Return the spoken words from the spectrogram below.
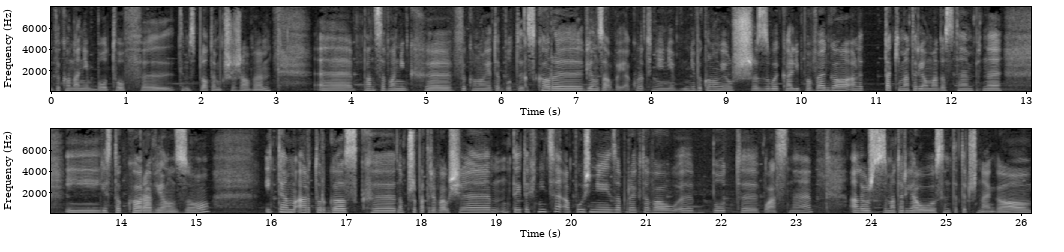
wykonanie butów tym splotem krzyżowym. Pan Sawonik wykonuje te buty z kory wiązowej. Akurat nie, nie, nie wykonuje już z łyka lipowego, ale taki materiał ma dostępny i jest to kora wiązu. I tam Artur Gosk no, przypatrywał się tej technice, a później zaprojektował y, buty własne, ale już z materiału syntetycznego,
